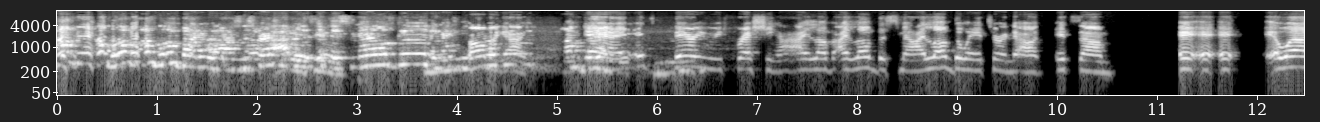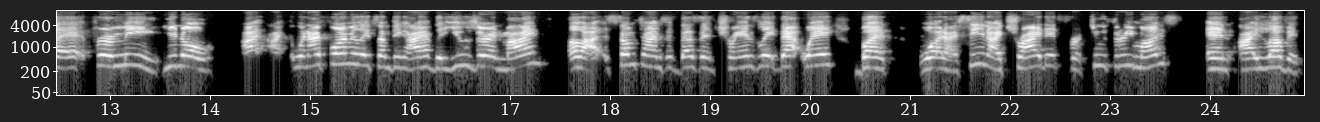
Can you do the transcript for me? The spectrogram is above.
I love, I love body wash, especially if, it smells good and makes me Oh my God. good. I'm yeah, good. it- it's very refreshing. I I love I love the smell. I love the way it turned out. It's um, it, it, it- it- well it, for me, you know, I, I when I formulate something, I have the user in mind. A lot sometimes it doesn't translate that way, but what I've seen, I tried it for two three months and I love it.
